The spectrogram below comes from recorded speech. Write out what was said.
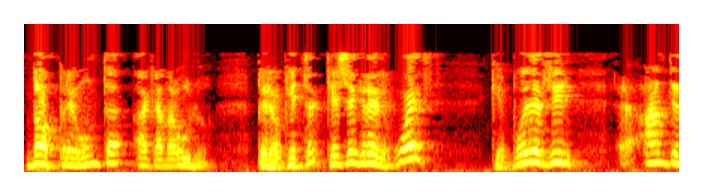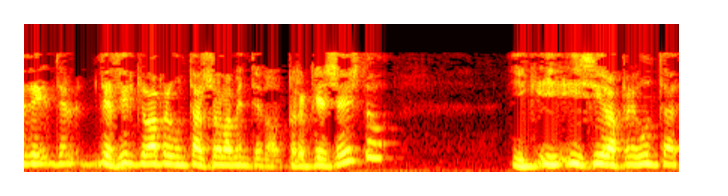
dos preguntas a cada uno. Pero ¿qué, qué se cree el juez? Que puede decir, eh, antes de, decir que va a preguntar solamente dos. ¿Pero qué es esto? Y, y, si las preguntas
